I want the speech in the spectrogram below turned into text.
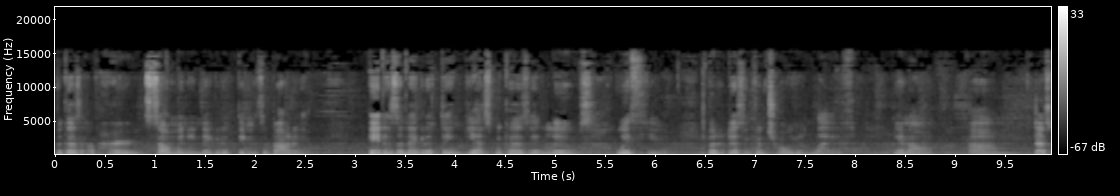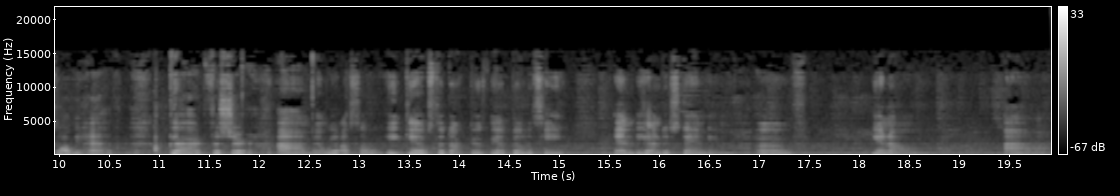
because I've heard so many negative things about it. It is a negative thing, yes, because it lives with you but it doesn't control your life. You know, um, that's why we have God for sure. Um, and we also, He gives the doctors the ability and the understanding of, you know, um,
